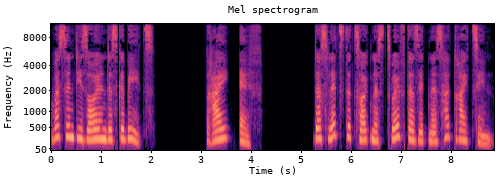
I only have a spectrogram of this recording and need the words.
Was sind die Säulen des Gebets? 3, 11. Das letzte Zeugnis zwölfter Sittnes hat 13.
